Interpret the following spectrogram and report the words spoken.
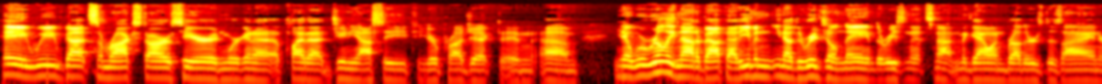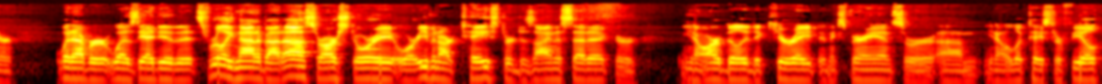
hey, we've got some rock stars here and we're gonna apply that geniosity to your project. And um, you know, we're really not about that. Even you know, the original name, the reason it's not McGowan Brothers Design or whatever was the idea that it's really not about us or our story or even our taste or design aesthetic or you know our ability to curate an experience or um, you know look, taste, or feel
